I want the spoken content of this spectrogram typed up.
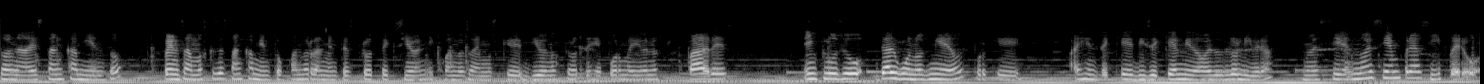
zona de estancamiento. Pensamos que es estancamiento cuando realmente es protección y cuando sabemos que Dios nos protege por medio de nuestros padres, incluso de algunos miedos, porque hay gente que dice que el miedo a veces lo libra, No es, no es siempre así, pero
